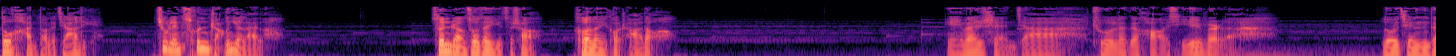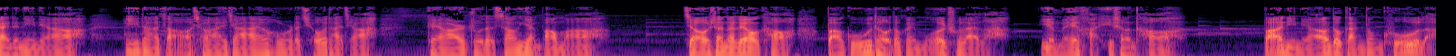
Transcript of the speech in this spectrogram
都喊到了家里，就连村长也来了。村长坐在椅子上，喝了一口茶，道：“你们沈家出了个好媳妇了。陆青带着你娘，一大早就挨家挨户的求大家，给二柱的丧宴帮忙。”脚上的镣铐把骨头都给磨出来了，也没喊一声疼，把你娘都感动哭了。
